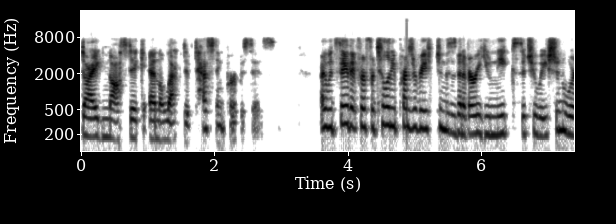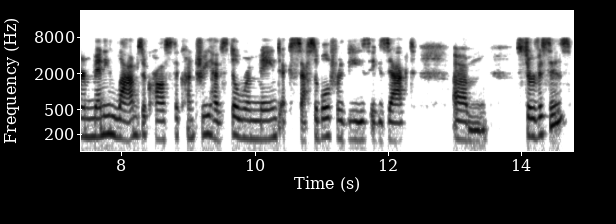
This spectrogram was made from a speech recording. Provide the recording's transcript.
diagnostic and elective testing purposes. I would say that for fertility preservation, this has been a very unique situation where many labs across the country have still remained accessible for these exact um, services.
